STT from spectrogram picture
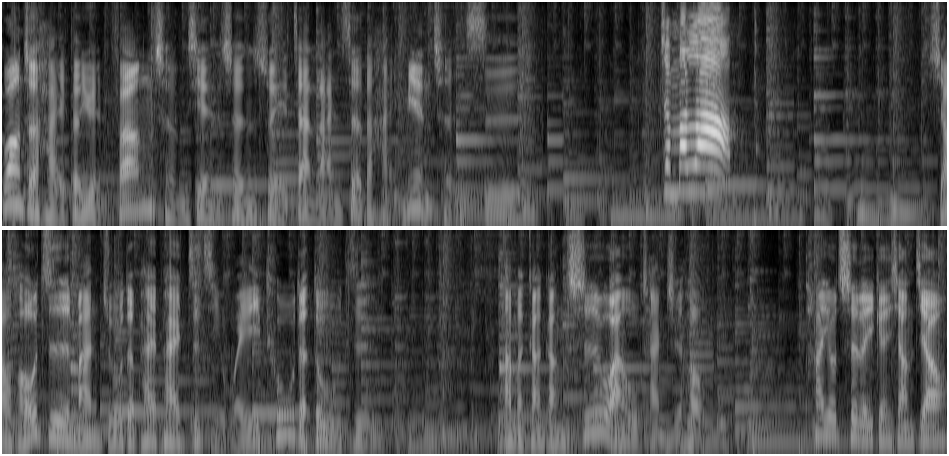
望着海的远方，呈现深邃湛蓝色的海面，沉思。怎么了？小猴子满足地拍拍自己微凸的肚子。他们刚刚吃完午餐之后，他又吃了一根香蕉，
